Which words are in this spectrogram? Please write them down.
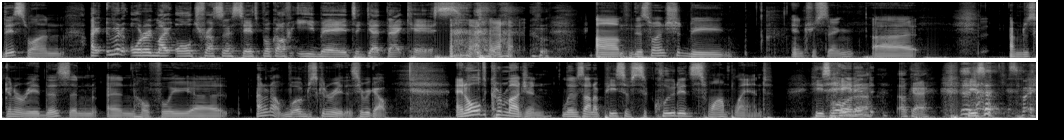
This one I even ordered my old Trust and Estates book off eBay to get that case. Um, this one should be interesting. Uh, I'm just gonna read this and and hopefully uh, I don't know. I'm just gonna read this. Here we go. An old curmudgeon lives on a piece of secluded swampland. He's Florida. hated. Okay. He's like-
